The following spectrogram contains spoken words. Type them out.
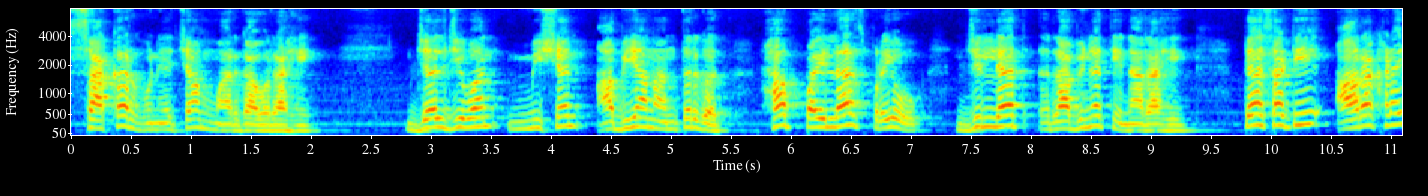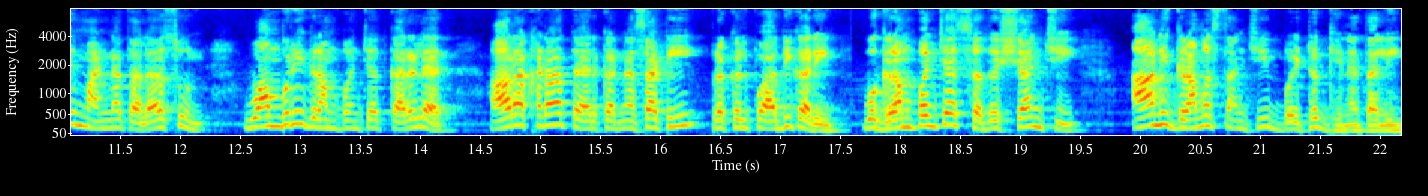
साकार होण्याच्या मार्गावर आहे. जलजीवन मिशन अभियानांतर्गत हा पहिलाच प्रयोग जिल्ह्यात राबविण्यात येणार आहे. त्यासाठी आराखडाही मांडण्यात आला असून वांबुरी ग्रामपंचायत कार्यालयात आराखडा तयार करण्यासाठी प्रकल्प अधिकारी व ग्रामपंचायत सदस्यांची आणि ग्रामस्थांची बैठक घेण्यात आली.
